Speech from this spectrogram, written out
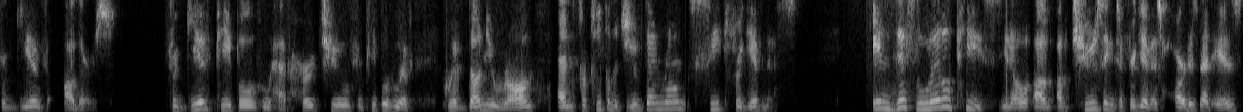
forgive others. Forgive people who have hurt you, for people who have who have done you wrong, and for people that you've done wrong, seek forgiveness in this little piece, you know, of, of choosing to forgive, as hard as that is,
